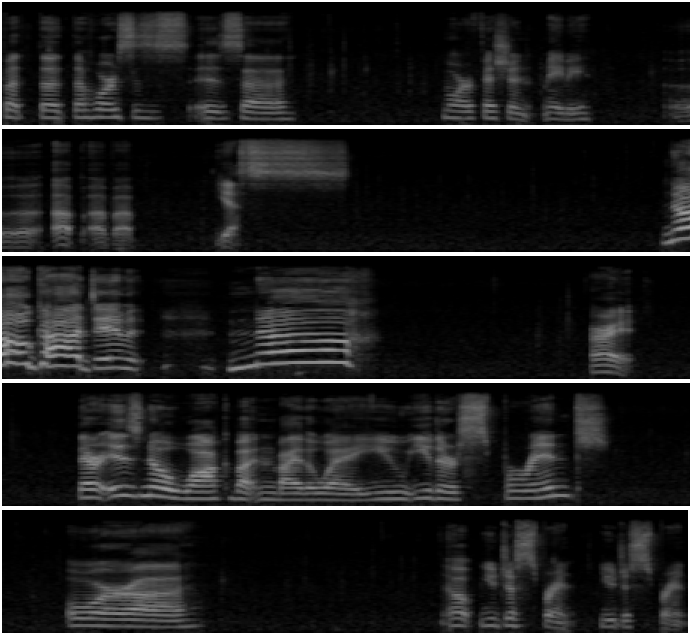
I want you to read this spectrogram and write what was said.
but the, the horse is, is uh, more efficient, maybe. Uh, up, up, up. Yes. No, god damn it. No! Alright. There is no walk button, by the way. You either sprint or, uh... Oh, you just sprint. You just sprint.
